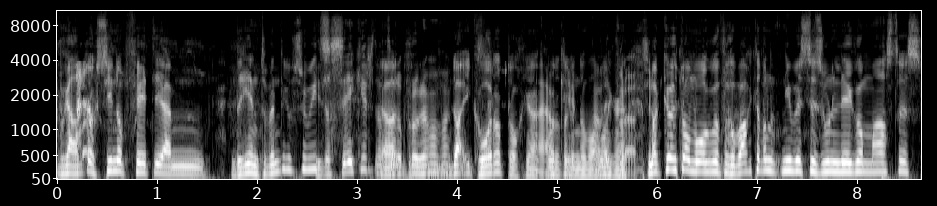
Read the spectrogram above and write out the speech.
we gaan het toch zien op VTM 23 of zoiets. Is dat zeker, dat er een programma van komt? Ik hoor dat toch, ja. Ik ah, hoor okay. dat er in de wandeling gaat. Maar Kurt, wat mogen we verwachten van het nieuwe seizoen Lego Masters?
